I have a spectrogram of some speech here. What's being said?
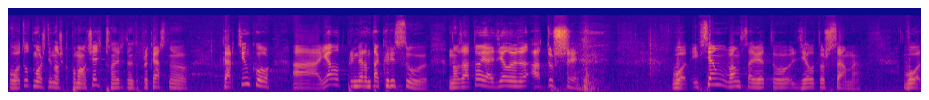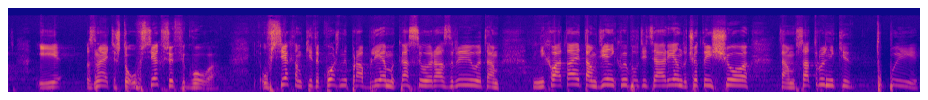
Вот тут можно немножко помолчать, посмотреть на эту прекрасную картинку. А, я вот примерно так и рисую, но зато я делаю от души. Вот, и всем вам советую делать то же самое. Вот. И знаете, что у всех все фигово. У всех там какие-то кожные проблемы, кассовые разрывы, там, не хватает там денег выплатить аренду, что-то еще, там, сотрудники тупые.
